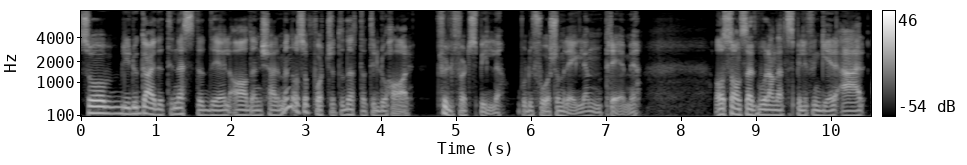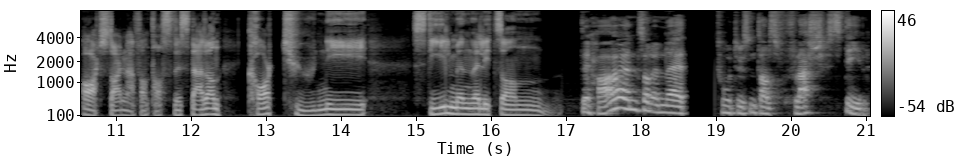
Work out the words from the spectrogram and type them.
så blir du guidet til neste del av den skjermen, og så fortsetter dette til du har fullført spillet, hvor du får som regel en premie. Og sånn sett, hvordan dette spillet fungerer, er artstylen er fantastisk. Det er sånn cartoony stil, men med litt sånn Det har en sånn 2000-talls flash-stil,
